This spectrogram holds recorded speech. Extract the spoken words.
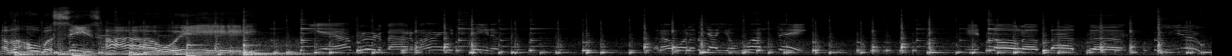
of the overseas highway. Yeah, I've heard about him. I ain't seen him. But I want to tell U one thing. It's all about the you.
